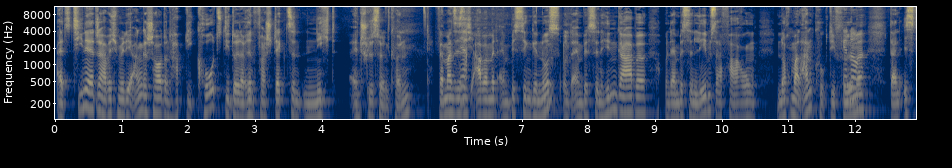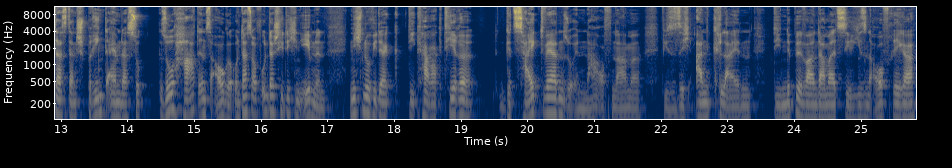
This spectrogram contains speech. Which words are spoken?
Als Teenager habe ich mir die angeschaut und habe die Codes, die darin versteckt sind, nicht entschlüsseln können. Wenn man sie Ja. sich aber mit ein bisschen Genuss und ein bisschen Hingabe und ein bisschen Lebenserfahrung nochmal anguckt, die Filme, Genau. dann ist das, dann springt einem das so, so hart ins Auge und das auf unterschiedlichen Ebenen. Nicht nur wie der, die Charaktere gezeigt werden, so in Nahaufnahme, wie sie sich ankleiden. Die Nippel waren damals die Riesenaufreger,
